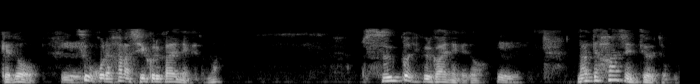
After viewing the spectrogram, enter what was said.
けど、うん。すぐこれ話ひっくり返んねんけどな。すっごいひっくり返んねんけど、うん。なんで阪神強いと思う？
